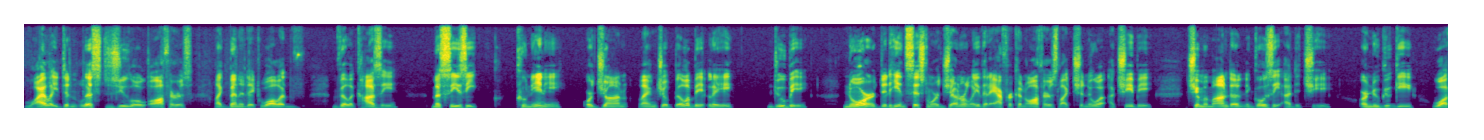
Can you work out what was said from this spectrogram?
Wiley didn't list Zulu authors like Benedict Wallet Vilakazi, Mazisi Kunene, or John Langalibalele Dube, nor did he insist more generally that African authors like Chinua Achebe, Chimamanda Ngozi Adichie, or Ngugi wa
